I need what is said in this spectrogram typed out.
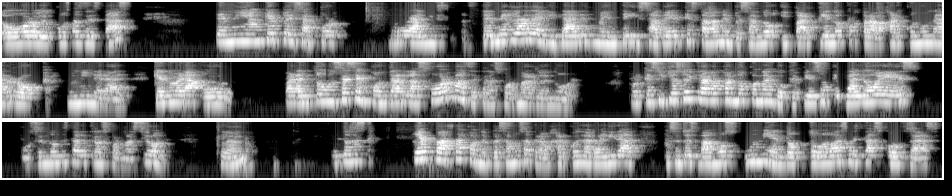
oro y cosas de estas, tenían que empezar por tener la realidad en mente y saber que estaban empezando y partiendo por trabajar con una roca, un mineral, que no era oro, para entonces encontrar las formas de transformarlo en oro. Porque si yo estoy trabajando con algo que pienso que ya lo es, pues ¿en dónde está la transformación? Claro. Entonces, ¿qué pasa cuando empezamos a trabajar con la realidad? Pues entonces vamos uniendo todas estas cosas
